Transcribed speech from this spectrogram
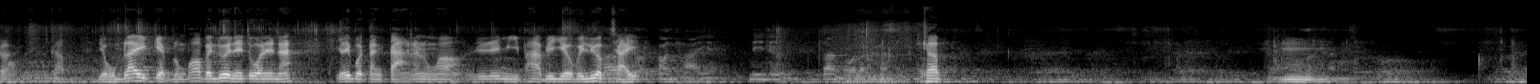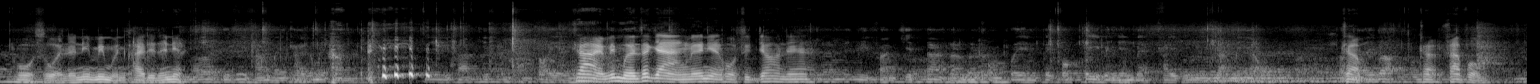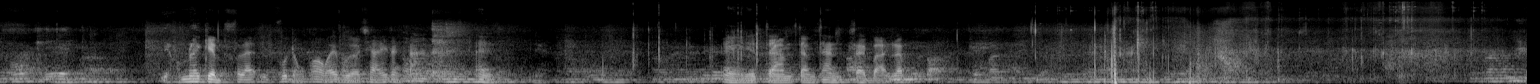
ครับครับเดี๋ยวผมไล่เก็บหลวงพ่อไปด้วยในตัวเลยนะยายบทต่าง ๆนะหลวงพ่อจะได้มีภาพเยอะๆไว้เลือกใช้ตอนถ่ายอะนี่หนึ่งตั้งหอระฆังครับ อืมโอ้สวยเลยนี่ไม่เหมือนใครเลยนะเนี่ยเออที่นี่ทำเหมือนใครก็ไม่ทำไม่มีความคิดเป็นของตัวเองใช่ไม่เหมือนสักอย่างเลยเนี่ยโหสุดยอดเลยนะแล้วไม่มีความคิดสร้างสรรค์เป็นของตัวเองไปก๊อปปี้เป็นเรียนแบบใครที่มีการไม่เอาครับเข้าใจป่ะครับครับผม โอเค เดี๋ยวผมไล่เก็บแฟลชฟุตของพ่อไว้เผื่อใช้ต่างๆ เออเดี๋ยวเออเดี๋ยวตามตามท่านใส่บาตรรับ นี่ก่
